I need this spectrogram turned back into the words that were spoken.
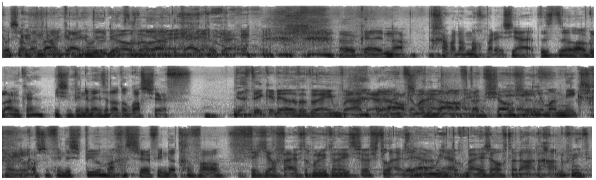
was je al aan het aankijken, je er niet aan te kijken. Oké, nou, dan gaan we dan nog maar eens. Ja, het is ook leuk, hè? Misschien vinden mensen dat ook wel suf. Dat ik er de hele tijd doorheen praat. Ja, Ja, of kan mij de halftime show surf. helemaal niks schelen. Of ze vinden Spielmacher suf in dat geval. Zit je al 50 minuten naar iets zus te luisteren? Ja, dan moet je toch bij jezelf te raden gaan, of niet?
